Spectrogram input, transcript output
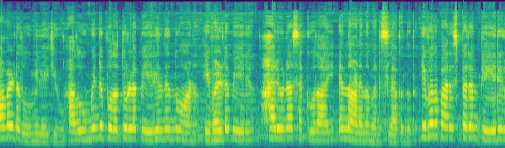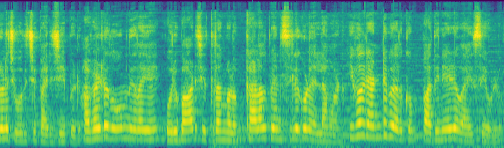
അവളുടെ റൂമിലേക്ക് പോകും. ആ റൂമിന്റെ പുറത്തുള്ള പേരിൽ നിന്നുമാണ് ഇവളുടെ പേര് ഹരുന സക്കുറായ് എന്നാണെന്ന് മനസ്സിലാക്കുന്നത്. ഇവർ പരസ്പരം പേരുകൾ ചോദിച്ച് പരിചയപ്പെടും. അവളുടെ റൂം നിറയെ ഒരുപാട് ചിത്രങ്ങളും കളർ പെൻസിലുകളും എല്ലാമാണ്. ഇവർ രണ്ടുപേർക്കും പതിനേഴ് വയസ്സേ ഉള്ളൂ.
